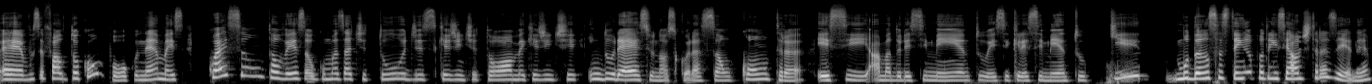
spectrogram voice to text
é, você falou, tocou um pouco, né? Mas quais são talvez algumas atitudes que a gente toma, que a gente endurece o nosso coração contra esse amadurecimento, esse crescimento que mudanças têm o potencial de trazer, né?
